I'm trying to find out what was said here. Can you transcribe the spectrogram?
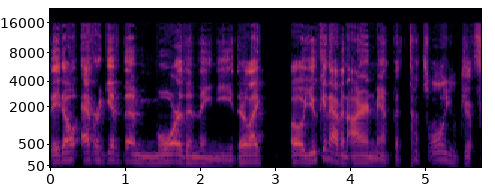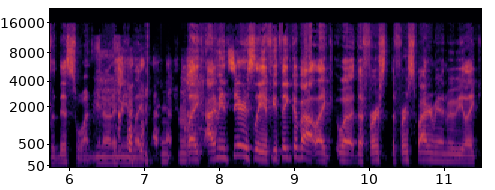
they don't ever give them more than they need. They're like, oh, you can have an Iron Man, but that's all you get for this one. You know what I mean? Like, like I mean, seriously, if you think about like what the first the first Spider-Man movie, like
